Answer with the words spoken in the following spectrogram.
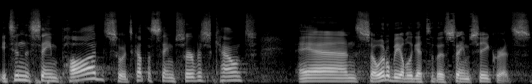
it's in the same pod, so it's got the same service account, and so it'll be able to get to the same secrets.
